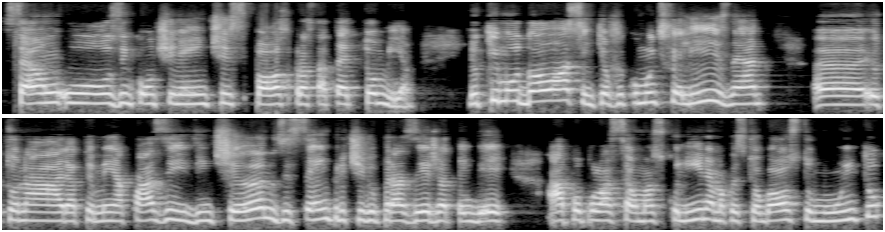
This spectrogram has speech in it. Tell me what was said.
são os incontinentes pós-prostatectomia. E o que mudou, assim, que eu fico muito feliz, né? Uh, eu estou na área também há quase 20 anos e sempre tive o prazer de atender a população masculina, é uma coisa que eu gosto muito. Uh,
